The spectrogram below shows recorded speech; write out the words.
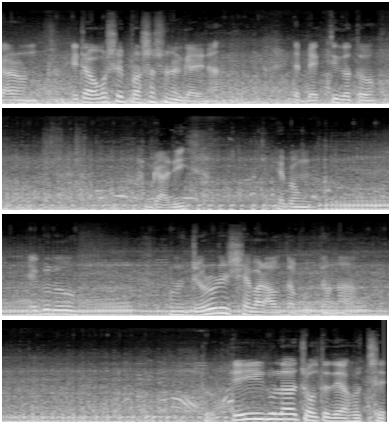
কারণ এটা অবশ্যই প্রশাসনের গাড়ি না। এটা ব্যক্তিগত গাড়ি এবং এগুলো কোনো জরুরি সেবার আওতাভুক্ত না। তো এইগুলা চলতে দেয়া হচ্ছে।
